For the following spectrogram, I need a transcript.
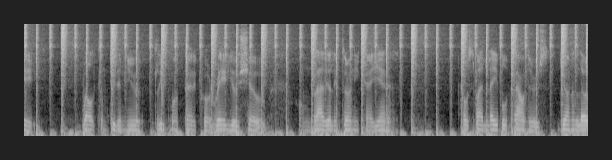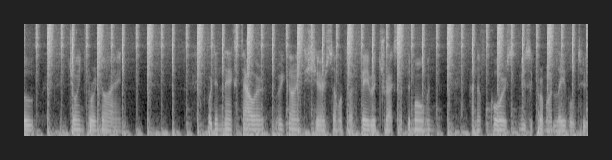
Hey, welcome to the new Ritmo Terco radio show on Radio Electronica Iena, hosted by label founders John Lowe and Joint for Nine. For the next hour, we're going to share some of our favorite tracks at the moment, and of course, music from our label too.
